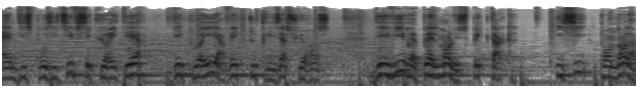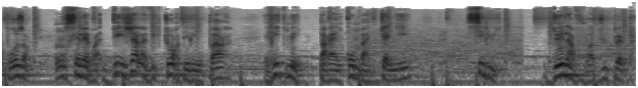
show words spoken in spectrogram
Un dispositif sécuritaire déployé avec toutes les assurances, dévivre pleinement le spectacle. Ici, pendant la pause, on célèbre déjà la victoire des léopards, rythmée par un combat gagné. C'est lui, de la voix du peuple.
